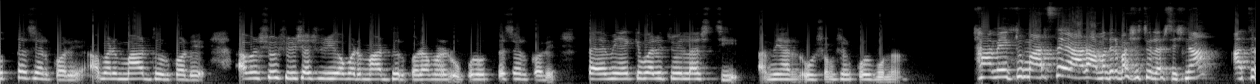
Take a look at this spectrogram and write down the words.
অত্যাচার করে আমার মারধর করে আমার শ্বশুর শাশুড়ি আমার মারধর করে আমার উপর অত্যাচার করে। তাই আমি একেবারে চলে আসছি আমি আর ওর সংসার করব না। স্বামী একটু মারছে আর আমাদের বাসায় চলে আসছিস না? আচ্ছা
